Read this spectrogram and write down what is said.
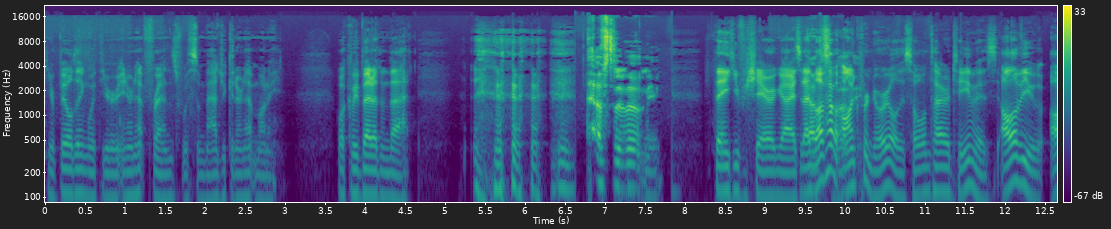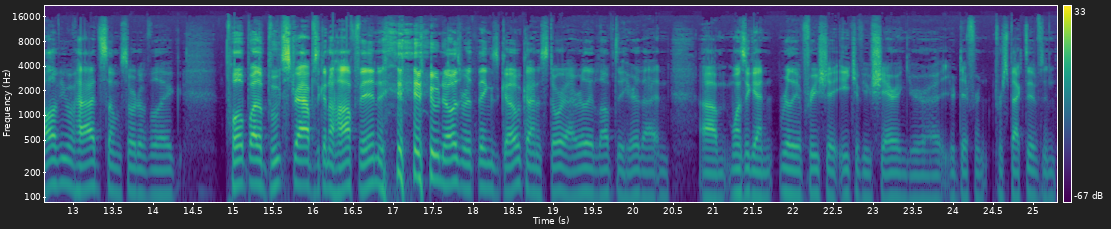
You're building with your internet friends with some magic internet money. What could be better than that? Absolutely. Thank you for sharing, guys. And I Absolutely. love how entrepreneurial this whole entire team is. All of you, all of you have had some sort of like pull up by the bootstraps, gonna hop in, and who knows where things go kind of story. I really love to hear that, and um, once again, really appreciate each of you sharing your uh, your different perspectives and,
